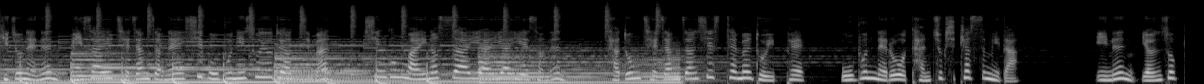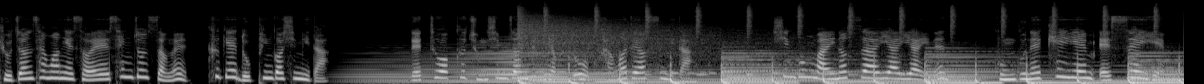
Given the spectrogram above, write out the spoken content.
기존에는 미사일 재장전에 15분이 소요되었지만 신궁 -III에서는 자동 재장전 시스템을 도입해 5분 내로 단축시켰습니다. 이는 연속 교전 상황에서의 생존성을 크게 높인 것입니다. 네트워크 중심전 능력도 강화되었습니다. 신궁 -III는 공군의 KM-SAM,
